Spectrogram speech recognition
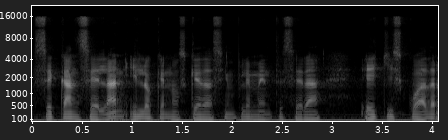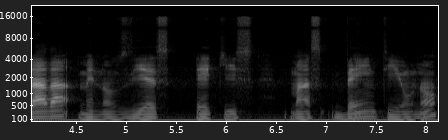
se cancelan y lo que nos queda simplemente será x cuadrada menos 10x más 21.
